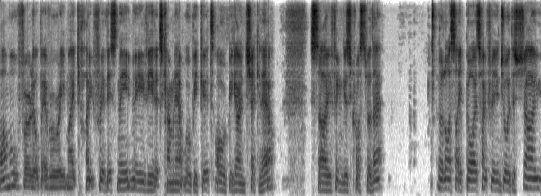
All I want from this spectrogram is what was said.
I'm all for a little bit of a remake. Hopefully, this new movie that's coming out will be good. I will be going to check it out. So, fingers crossed for that. But like I say, guys, hopefully you enjoyed the show.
